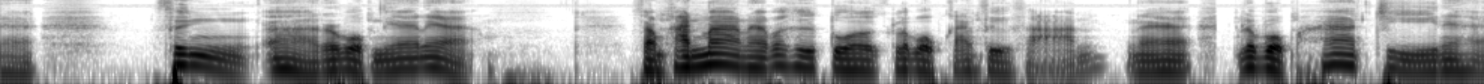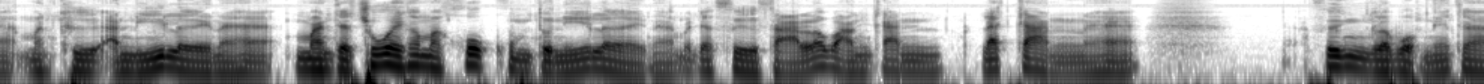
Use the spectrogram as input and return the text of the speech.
นะฮะซึ่งระบบนี้เนี่ยสำคัญมากนะครับก็คือตัวระบบการสื่อสารนะฮะระบบ 5G เนี่ยฮะมันคืออันนี้เลยนะฮะมันจะช่วยเข้ามาควบคุมตัวนี้เลยนะมันจะสื่อสารระหว่างกันและกันนะฮะ ซึ่งระบบนี้จะ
